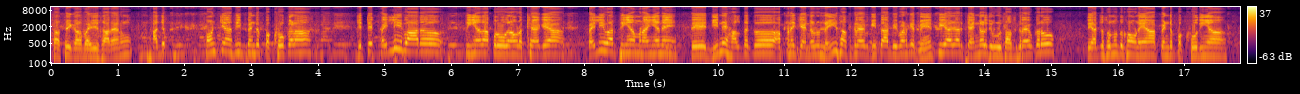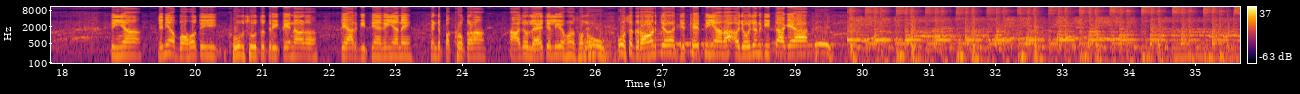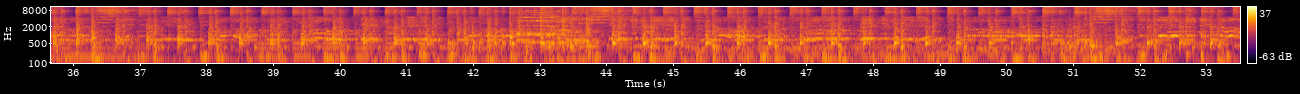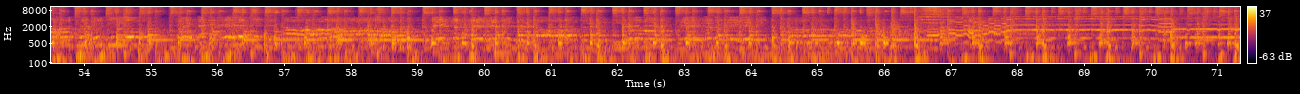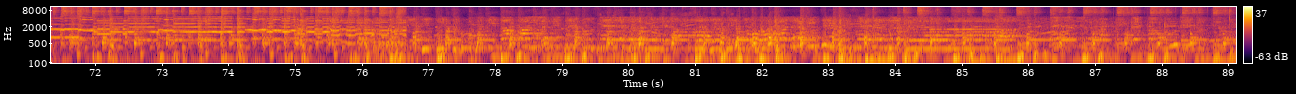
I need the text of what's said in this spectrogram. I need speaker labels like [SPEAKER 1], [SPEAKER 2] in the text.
[SPEAKER 1] ਸਤਿ ਸ੍ਰੀ ਅਕਾਲ ਬਾਈ ਜੀ ਸਾਰਿਆਂ ਨੂੰ। ਅੱਜ ਪਹੁੰਚਿਆ ਸੀ ਪਿੰਡ ਪੱਖੋ ਕਲਾਂ ਜਿੱਥੇ ਪਹਿਲੀ ਵਾਰ ਤੀਆਂ ਦਾ ਪ੍ਰੋਗਰਾਮ ਰੱਖਿਆ ਗਿਆ। ਪਹਿਲੀ ਵਾਰ ਤੀਆਂ ਮਨਾਈਆਂ ਨੇ ਤੇ ਜਿਹਨੇ ਹਾਲ ਤੱਕ ਆਪਣੇ ਚੈਨਲ ਨੂੰ ਨਹੀਂ ਸਬਸਕ੍ਰਾਈਬ ਕੀਤਾ, ਵੀਰ ਬਣ ਕੇ ਬੇਨਤੀ ਆ ਯਾਰ ਚੈਨਲ ਜ਼ਰੂਰ ਸਬਸਕ੍ਰਾਈਬ ਕਰੋ ਤੇ ਅੱਜ ਤੁਹਾਨੂੰ ਦਿਖਾਉਣੇ ਆ ਪਿੰਡ ਪੱਖੋ ਦੀਆਂ ਤੀਆਂ, ਜਿਹੜੀਆਂ ਬਹੁਤ ਹੀ ਖੂਬਸੂਰਤ ਤਰੀਕੇ ਨਾਲ ਤਿਆਰ ਕੀਤੀਆਂ ਗਈਆਂ ਨੇ ਪਿੰਡ ਪੱਖੋ ਕਲਾਂ ਆ ਜੋ ਲੈ ਚੱਲੀਏ ਹੁਣ ਤੁਹਾਨੂੰ। ਉਸ ਗਰਾਊਂਡ 'ਚ ਜਿੱਥੇ ਤੀਆਂ ਦਾ ਆਯੋਜਨ ਕੀਤਾ ਗਿਆ।
[SPEAKER 2] Thank you.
